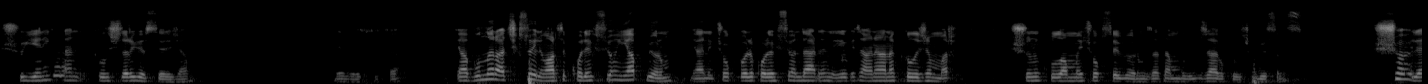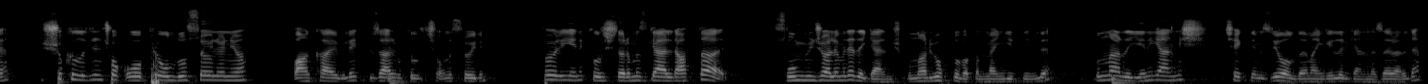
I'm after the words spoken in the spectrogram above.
Şu yeni gelen kılıçları göstereceğim. Bir dakika. Ya bunları açık söyleyeyim artık koleksiyon yapmıyorum. Yani çok böyle koleksiyon derdin değil. Bir tane ana kılıcım var. Şunu kullanmayı çok seviyorum zaten bu güzel bir kılıç biliyorsunuz. Şöyle şu kılıcın çok OP olduğu söyleniyor. Bankaya bilek güzel bir kılıç onu söyleyeyim. Böyle yeni kılıçlarımız geldi hatta son güncellemede de gelmiş. Bunlar yoktu bakın ben girdiğimde. Bunlar da yeni gelmiş. Çektiğimiz iyi oldu hemen gelir gelmez herhalde.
